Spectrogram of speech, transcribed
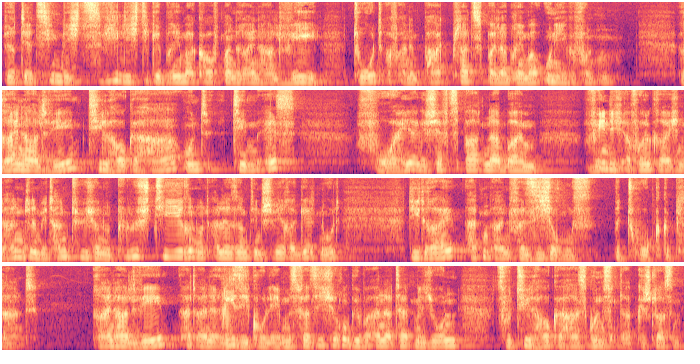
wird der ziemlich zwielichtige Bremer Kaufmann Reinhard W. tot auf einem Parkplatz bei der Bremer Uni gefunden. Reinhard W., Thiel Hauke H. und Tim S vorher Geschäftspartner beim wenig erfolgreichen Handel mit Handtüchern und Plüschtieren und allesamt in schwerer Geldnot. Die drei hatten einen Versicherungsbetrug geplant. Reinhard W. hat eine Risikolebensversicherung über anderthalb Millionen zu Till Hauke Haas Gunsten abgeschlossen.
